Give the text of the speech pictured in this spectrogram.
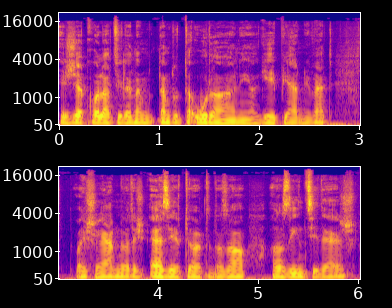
és gyakorlatilag nem, nem tudta uralni a gépjárművet, vagyis a járművet, és ezért történt az a, az, az incidens,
